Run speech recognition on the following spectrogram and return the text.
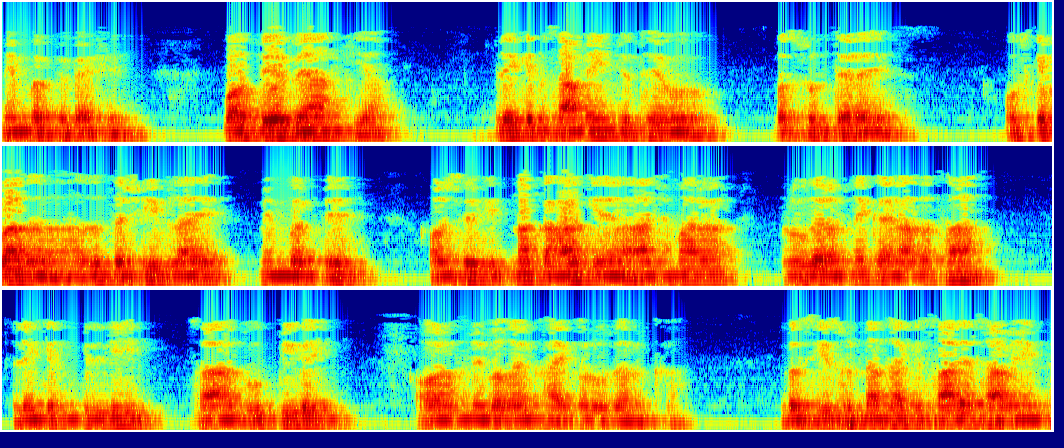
ممبر پہ بیٹھے، بہت دیر بیان کیا، لیکن سامعین جو تھے وہ بس سنتے رہے۔ اس کے بعد حضرت تشریف لائے ممبر پہ۔ اور صرف اتنا کہا کہ آج ہمارا روزہ رکھنے کا ارادہ تھا، لیکن بلی سارا دودھ پی گئی اور ہم نے بغیر کھائے کا روزہ رکھا۔ بس یہ سننا تھا کہ سارے سامعین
